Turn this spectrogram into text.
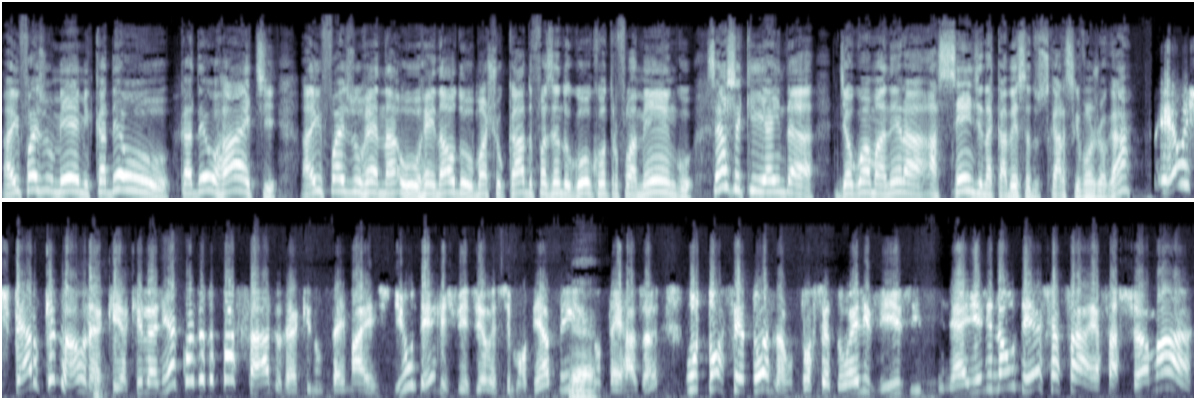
aí faz o meme, cadê o cadê o Height? Aí faz o, Rena, o Reinaldo machucado fazendo gol contra o Flamengo. Você acha que ainda, de alguma maneira, acende na cabeça dos caras que vão jogar? Eu espero que não, né? Que aquilo ali é coisa do passado, né? Que não tem mais. Nenhum deles viveu esse momento e é. não tem razão. O torcedor não. O torcedor ele vive, né? E ele não deixa essa, essa chama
